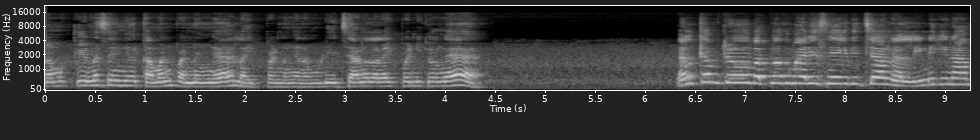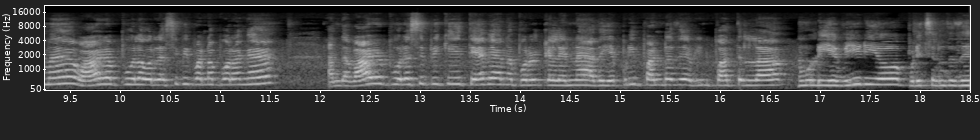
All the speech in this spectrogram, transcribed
நமக்கு என்ன செய்யுங்க? கமெண்ட் பண்ணுங்கள் லைக் பண்ணுங்கள் நம்முடைய சேனலை லைக் பண்ணிக்கோங்க. Welcome to Padmakumari Snehithi channel இன்றைக்கி நாம் வாழைப்பூவில் ஒரு ரெசிபி பண்ண போகிறோங்க அந்த வாழைப்பூ ரெசிபிக்கு தேவையான பொருட்கள் என்ன அதை எப்படி பண்ணுறது அப்படின்னு பார்த்துடலாம். நம்மளுடைய வீடியோ பிடிச்சிருந்தது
